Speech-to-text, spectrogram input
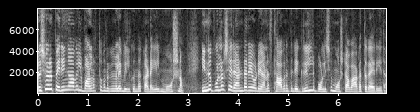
തൃശൂർ പെരിങ്ങാവിൽ വളർത്തുമൃഗങ്ങളെ വിൽക്കുന്ന കടയിൽ മോഷണം. ഇന്ന് പുലർച്ചെ രണ്ടരയോടെയാണ് സ്ഥാപനത്തിന്റെ ഗ്രില്ല് പൊളിച്ച് മോഷ്ടാവ് അകത്ത് കയറിയത്.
